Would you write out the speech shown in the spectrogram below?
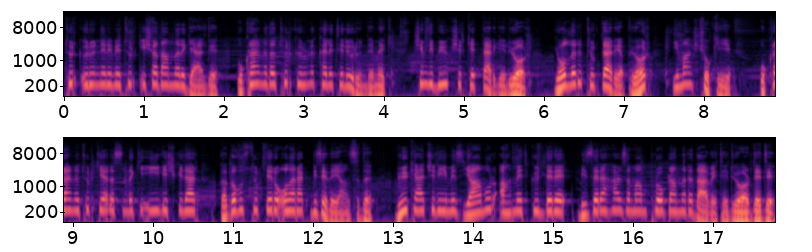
Türk ürünleri ve Türk iş adamları geldi. Ukrayna'da Türk ürünü kaliteli ürün demek. Şimdi büyük şirketler geliyor. Yolları Türkler yapıyor. İmaj çok iyi. Ukrayna-Türkiye arasındaki iyi ilişkiler Gagavuz Türkleri olarak bize de yansıdı. Büyükelçiliğimiz Yağmur Ahmet Güldere bizlere her zaman programlara davet ediyor dedi.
